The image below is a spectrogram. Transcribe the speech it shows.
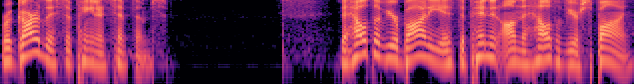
regardless of pain and symptoms. The health of your body is dependent on the health of your spine.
